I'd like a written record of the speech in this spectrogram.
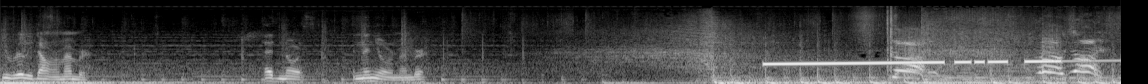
you really don't remember. Head north, and then you'll remember. Oh, God!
